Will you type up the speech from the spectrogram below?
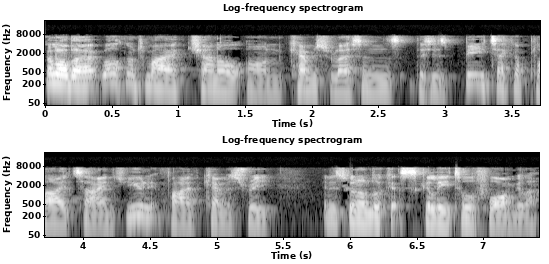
Hello there, welcome to my channel on chemistry lessons. This is BTEC Applied Science Unit 5 Chemistry and it's going to look at skeletal formula.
